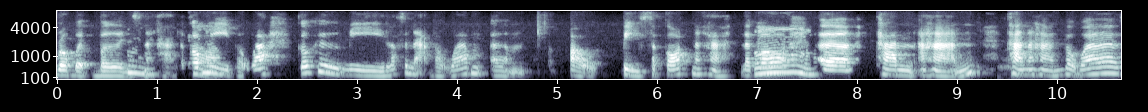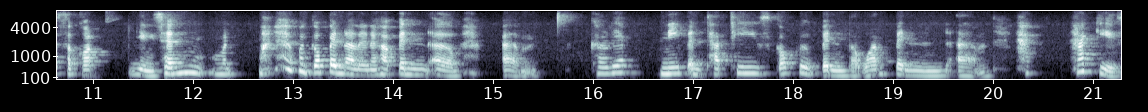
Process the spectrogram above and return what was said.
โรเบิร์ตเบิร์นส์นะคะแล้วก็มีแบบว่าก็คือมีลักษณะแบบว่าเป่า ปีสกอตนะคะ แล้วก็ทานอาหาร ทานอาหารแบบว่าสกอตอย่างเช่นมันมันก็เป็นอะไรนะคะ เป็นเออเออเขาเรียกนี่เป็นทัตตี้ก็คือเป็นแบบว่าเป็นฮักกิส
